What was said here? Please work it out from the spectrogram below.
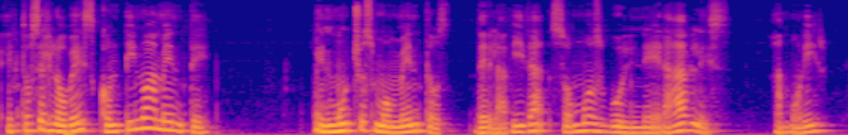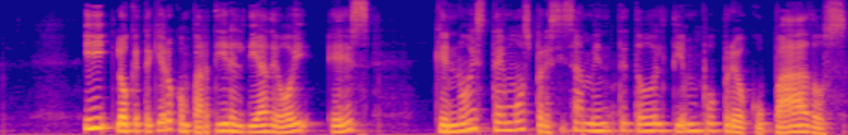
Entonces lo ves continuamente. En muchos momentos de la vida somos vulnerables a morir. Y lo que te quiero compartir el día de hoy es que no estemos precisamente todo el tiempo preocupados,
